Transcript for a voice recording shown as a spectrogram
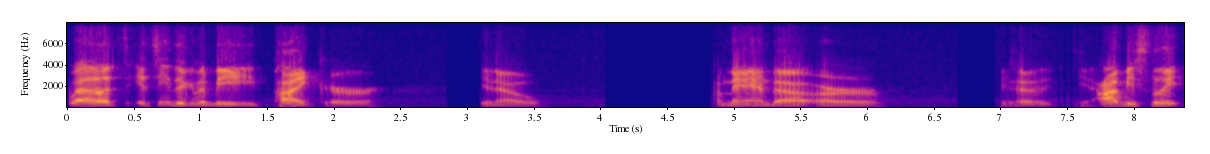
Well, it's it's either going to be Pike or, you know, Amanda or, you know, obviously,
